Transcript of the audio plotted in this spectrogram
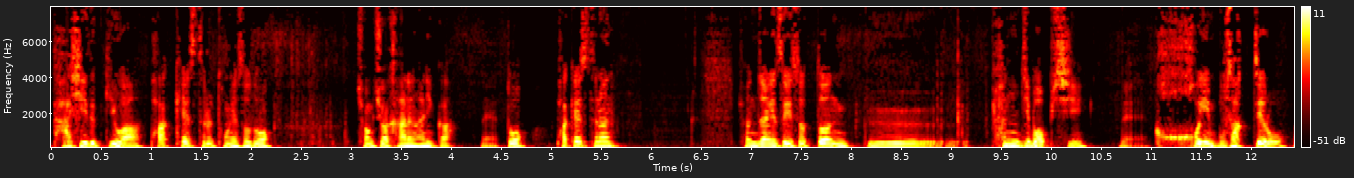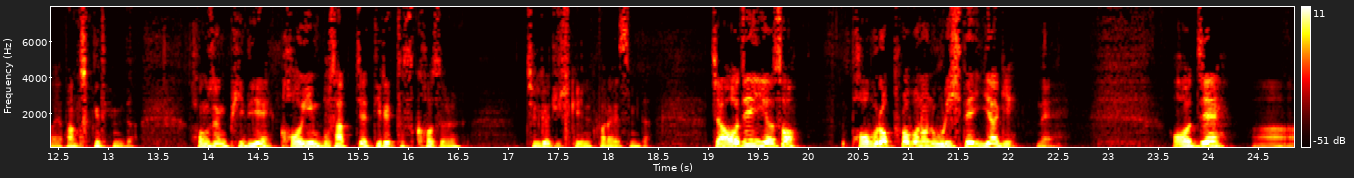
다시 듣기와 팟캐스트를 통해서도 청취가 가능하니까 네, 또 팟캐스트는 현장에서 있었던 그 편집 없이 네, 거의 무삭제로 네, 방송이 됩니다. 홍수영 PD의 거의 무삭제 디렉터스 컷을 즐겨주시길 바라겠습니다. 자, 어제에 이어서 법으로 풀어보는 우리 시대 이야기. 네. 어제 어,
